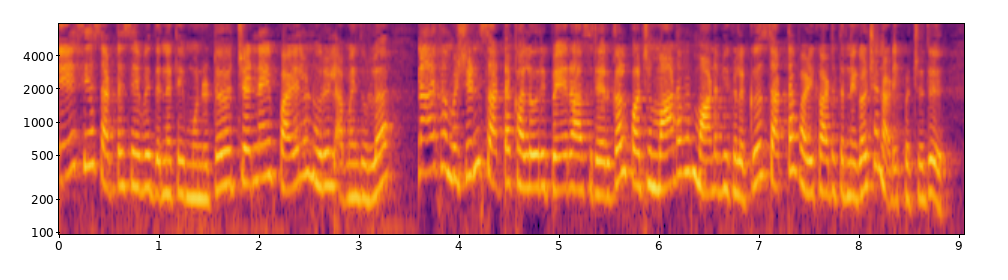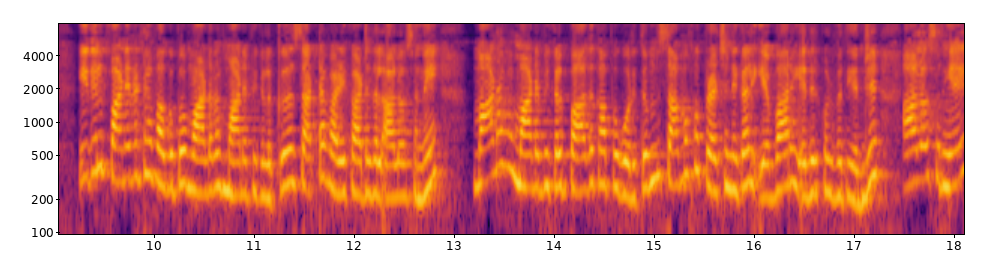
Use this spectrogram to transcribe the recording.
தேசிய சட்ட சேவை தினத்தை முன்னிட்டு சென்னை பயலனூரில் அமைந்துள்ள விநாயக மிஷன் சட்ட கல்லூரி பேராசிரியர்கள் மற்றும் மாணவ மாணவிகளுக்கு சட்ட வழிகாட்டுதல் நிகழ்ச்சி நடைபெற்றது. இதில் பன்னிரெண்டாம் வகுப்பு மாணவ மாணவிகளுக்கு சட்ட வழிகாட்டுதல் ஆலோசனை மாணவ மாணவிகள் பாதுகாப்பு குறித்தும் சமூக பிரச்சினைகள் எவ்வாறு எதிர்கொள்வது என்று ஆலோசனையை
